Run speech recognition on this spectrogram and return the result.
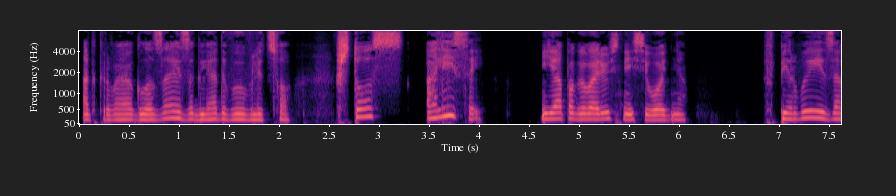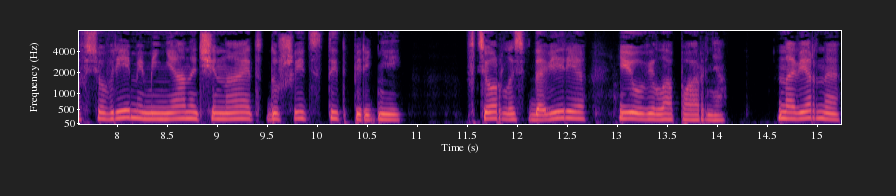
открываю глаза и заглядываю в лицо. Что с Алисой? Я поговорю с ней сегодня. Впервые за все время меня начинает душить стыд перед ней. Втерлась в доверие и увела парня. Наверное,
